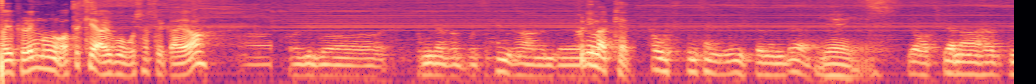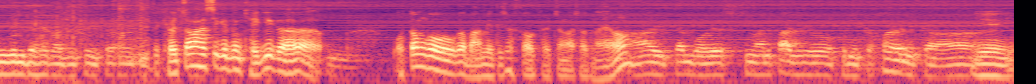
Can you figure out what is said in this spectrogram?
저희 블랙몽을 어떻게 알고 오셨을까요? 거기 뭐 동네가 무슨 행사하는데 프리마켓. 하고 싶은 생각이 있었는데 예, 예. 이거 어떻게 하나 궁금도 해가지고 있다가 이제 결정하시게 된 계기가 어떤 거가 마음에 드셔서 결정하셨나요? 아 일단 머리에 숱이 많이 빠지고 보니까 허여니까 예, 예.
